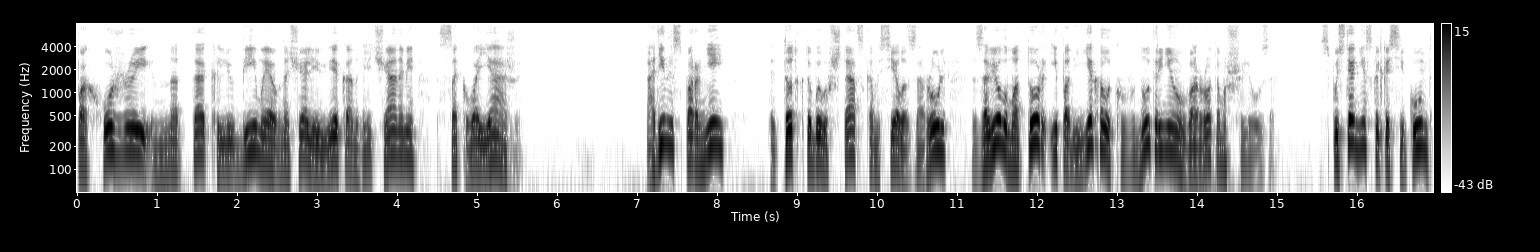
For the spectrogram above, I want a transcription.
похожий на так любимые в начале века англичанами саквояжи. Один из парней, тот, кто был в штатском, сел за руль, завел мотор и подъехал к внутренним воротам шлюза. Спустя несколько секунд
